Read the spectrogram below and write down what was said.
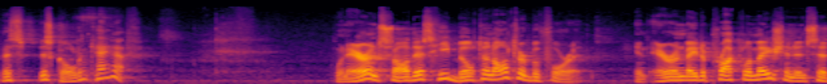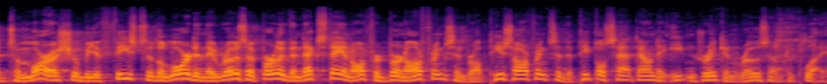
this, this golden calf. When Aaron saw this, he built an altar before it. And Aaron made a proclamation and said, Tomorrow shall be a feast to the Lord. And they rose up early the next day and offered burnt offerings and brought peace offerings. And the people sat down to eat and drink and rose up to play.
